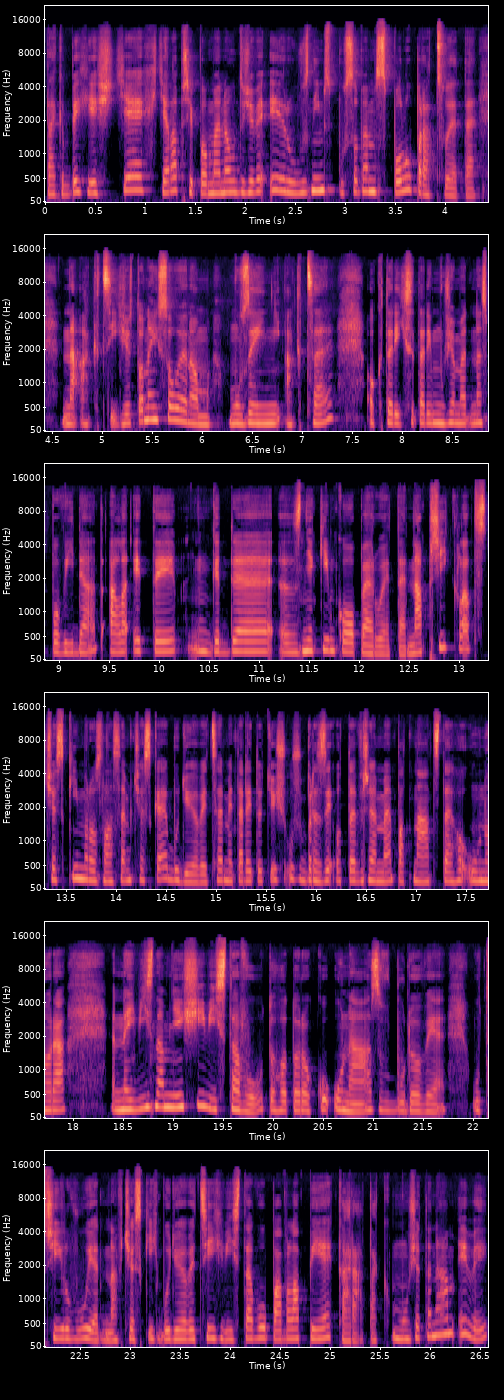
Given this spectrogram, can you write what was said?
tak bych ještě chtěla připomenout, že vy i různým způsobem spolupracujete na akcích, že to nejsou jenom muzejní akce, o kterých si tady můžeme dnes povídat, ale i ty, kde s někým kooperujete. Například s Českým rozhlasem České Budějovice. My tady totiž už brzy otevřeme 15. února nejvýznamnější výstavu tohoto roku u nás v budově u Třílvů 1 v Českých Budějovicích výstavu Pavla Piekara. Tak můžete nám i vy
